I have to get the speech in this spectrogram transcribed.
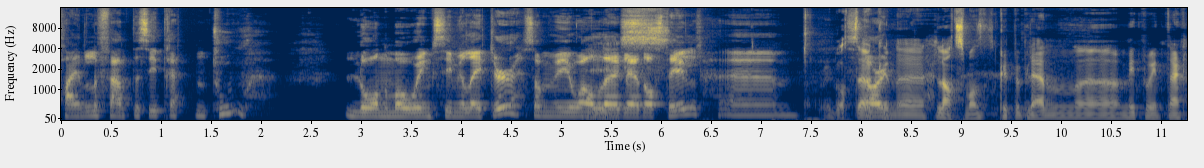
Final Fantasy 13 2. Lawn Mowing Simulator, som vi jo alle yes. gleder oss til. Eh, Godt Star... å kunne late som man klipper plenen uh, midt på vinteren.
